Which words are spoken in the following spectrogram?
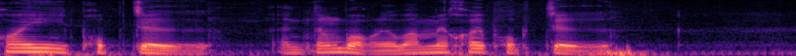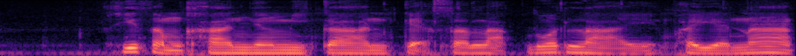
ค่อยพบเจอ อันต้องบอกเลยว่าไม่ค่อยพบเจอ ที่สำคัญยังมีการแกะสลักลวดลายพญานาค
